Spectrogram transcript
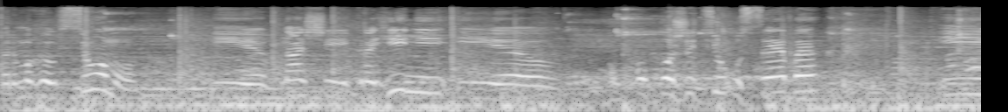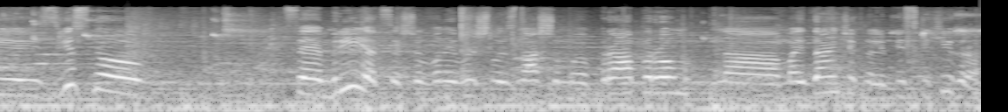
перемоги у всьому, і в нашій країні, і е, по, по життю у себе. І звісно, це мрія, це щоб вони вийшли з нашим прапором на майданчик на Олімпійських іграх.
